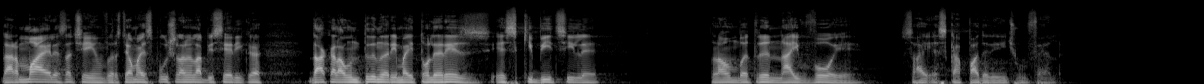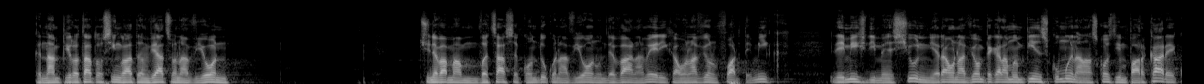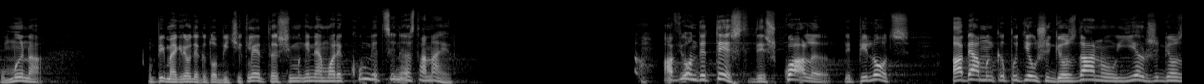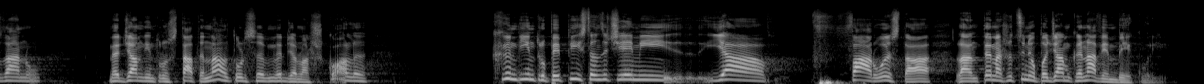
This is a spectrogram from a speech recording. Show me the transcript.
Dar mai ales la cei în vârstă. Eu am mai spus și la noi la biserică, dacă la un tânăr îi mai tolerezi eschibițiile, la un bătrân n-ai voie să ai escapade de niciun fel. Când am pilotat o singură dată în viață un avion, cineva m-a învățat să conduc un avion undeva în America, un avion foarte mic, de mici dimensiuni, era un avion pe care l-am împins cu mâna, l-am scos din parcare cu mâna, un pic mai greu decât o bicicletă și mă gândeam, oare cum le ține asta în aer? Avion de test, de școală, de piloți, abia am încăput eu și ghiozdanul, el și ghiozdanul, mergeam dintr-un stat în altul să mergem la școală, când intru pe pistă îmi zice Emi, ia farul ăsta la antena și ține-o pe geam că n-avem becuri.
